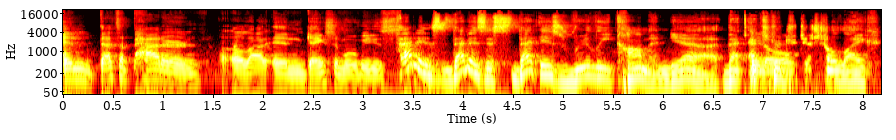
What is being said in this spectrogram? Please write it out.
and that's a pattern a lot in gangster movies. That is that is this that is really common. Yeah, that You know- extrajudicial like,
